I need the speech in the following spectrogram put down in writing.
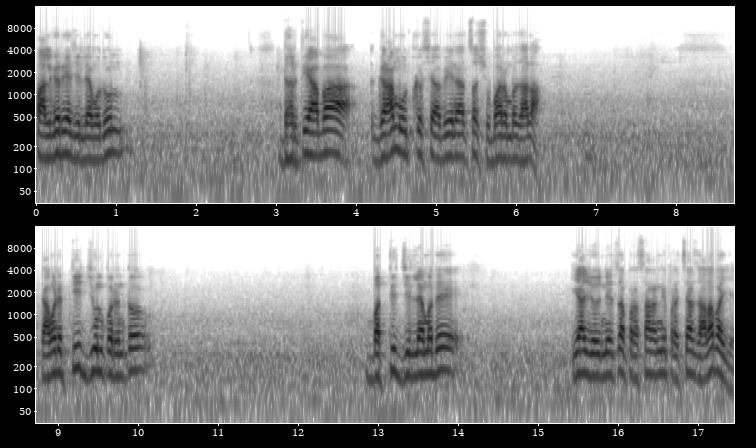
पालघर या जिल्ह्यामधून धरती आबा ग्राम उत्कर्ष अभियानाचा शुभारंभ झाला. त्यामुळे तीस जूनपर्यंत बत्तीस जिल्ह्यामध्ये या योजनेचा प्रसार आणि प्रचार झाला पाहिजे.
